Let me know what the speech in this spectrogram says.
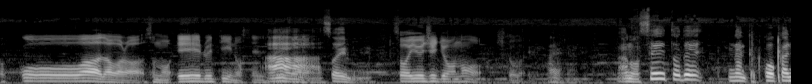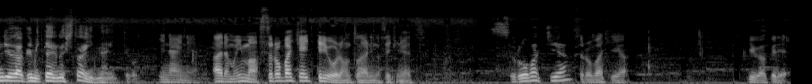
学校は、だから、その ALT の先生ああ、が、そういう意味ね。そういう授業の人がいる。はいはい。あの、生徒でなんか交換留学みたいな人はいないってこと？いないね。あ、でも今、スロバキア行ってるよ、俺の隣の席のやつ。スロバキア？スロバキア。留学で。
